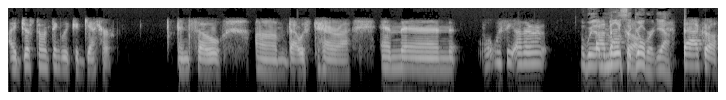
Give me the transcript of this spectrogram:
I just don't think we could get her, and so um, that was Tara. And then what was the other with uh, Melissa Batgirl. Gilbert, yeah. Batgirl,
